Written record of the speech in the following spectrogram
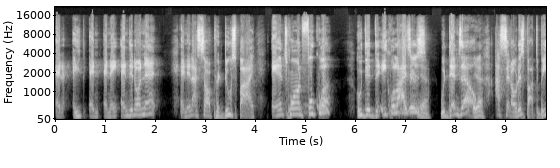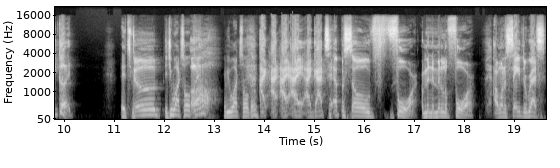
and and and they ended on that, and then I saw produced by Antoine Fuqua, who did the Equalizers Yeah. with Denzel. Yeah. I said, "Oh, this about to be good, It's dude." Did you watch the whole thing? Oh. Have you watched the whole thing? I I I I- I got to episode four. I'm in the middle of four. I want to save the rest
